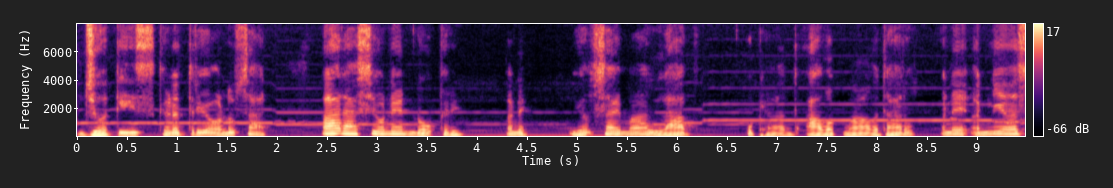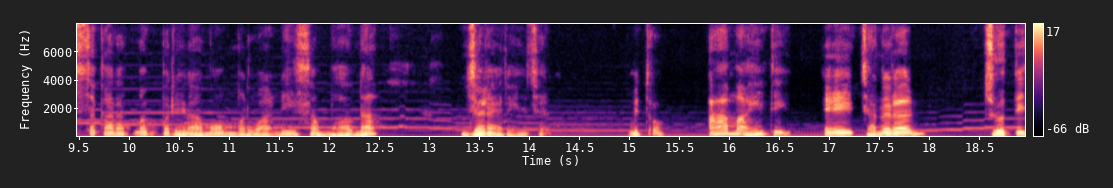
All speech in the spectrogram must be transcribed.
જ્યોતિષ ગણતરીઓ અનુસાર આ રાશિઓને નોકરી અને વ્યવસાયમાં લાભ ઉપરાંત આવકમાં વધારો અને અન્ય સકારાત્મક પરિણામો મળવાની સંભાવના જણાઈ રહી છે. મિત્રો, આ માહિતી એ જનરલ જ્યોતિષ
